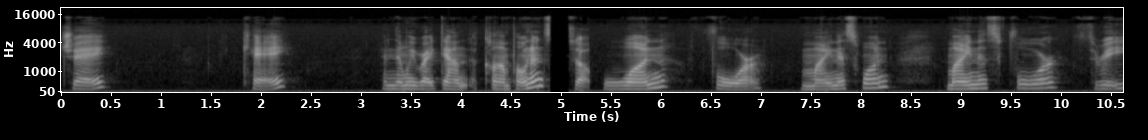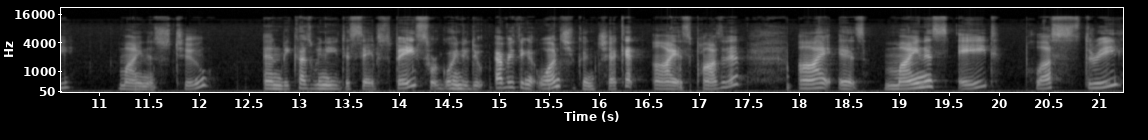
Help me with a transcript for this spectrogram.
J, K, and then we write down the components. So 1, 4, minus 1, minus 4, 3, minus 2. And because we need to save space, we're going to do everything at once. You can check it. i is positive. i is minus 8 plus 3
